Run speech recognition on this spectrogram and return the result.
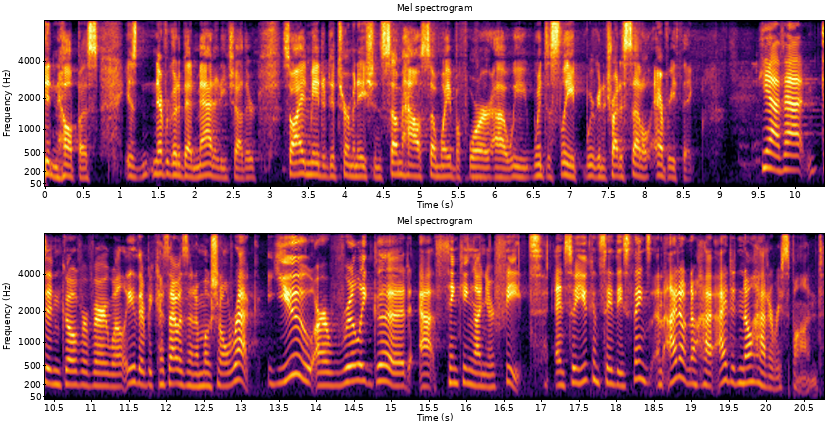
didn't help us is never go to bed mad at each other. So I had made a determination somehow, some way before uh, we went to sleep, we were going to try to settle everything. Yeah, that didn't go over very well either because I was an emotional wreck. You are really good at thinking on your feet. And so you can say these things and I don't know how I didn't know how to respond.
